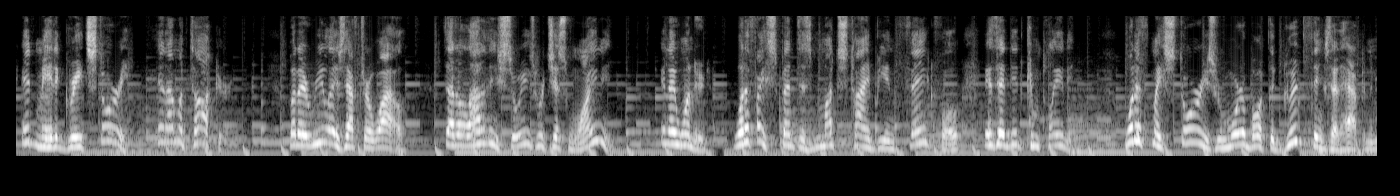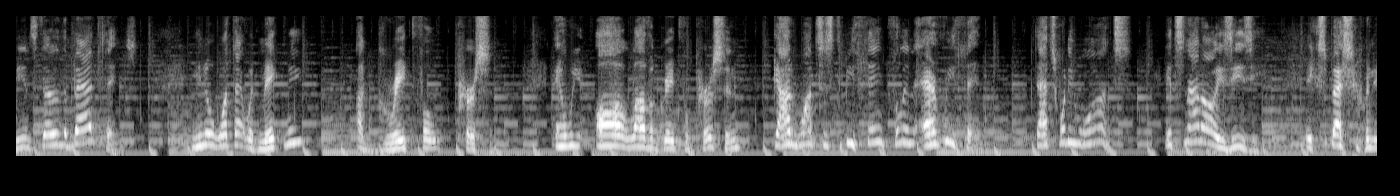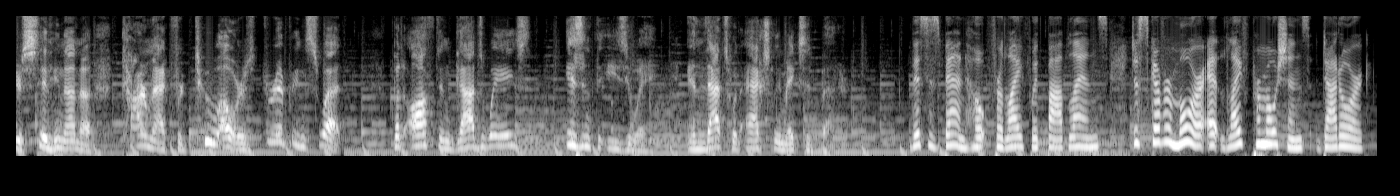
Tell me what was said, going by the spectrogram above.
It made a great story, and I'm a talker. But I realized after a while that a lot of these stories were just whining. And I wondered, what if I spent as much time being thankful as I did complaining? What if my stories were more about the good things that happened to me instead of the bad things? You know what that would make me? A grateful person. And we all love a grateful person. God wants us to be thankful in everything. That's what He wants. It's not always easy, especially when you're sitting on a tarmac for two hours dripping sweat. But often God's ways isn't the easy way, and that's what actually makes it better. This has been Hope for Life with Bob Lenz. Discover more at lifepromotions.org.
